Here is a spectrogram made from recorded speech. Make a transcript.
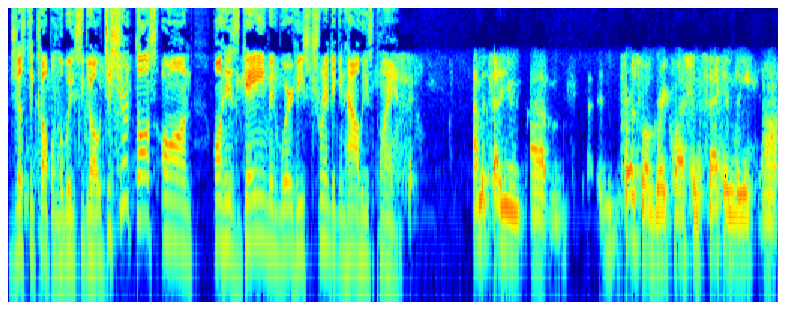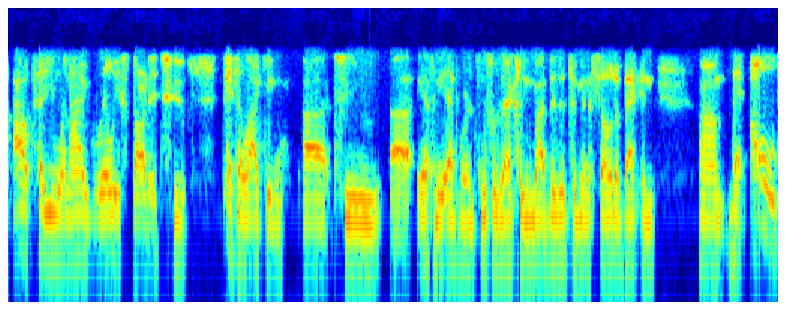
just a couple of weeks ago. Just your thoughts on on his game and where he's trending and how he's playing. I'm gonna tell you. Um, first of all, great question. Secondly, uh, I'll tell you when I really started to take a liking uh, to uh, Anthony Edwards. This was actually my visit to Minnesota back in um, that cold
